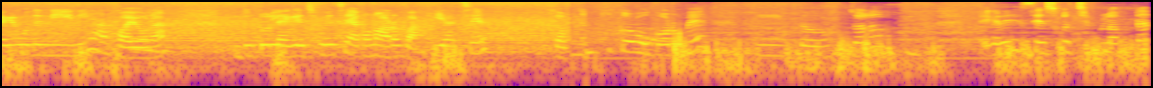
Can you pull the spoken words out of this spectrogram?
ব্যাগের মধ্যে নিয়ে নিই আর হয়ও না। দুটো ল্যাগেজ হয়েছে এখনও আরও বাকি আছে। সব কী করব গরমে? তো চলো এখানে শেষ করছি ব্লগটা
